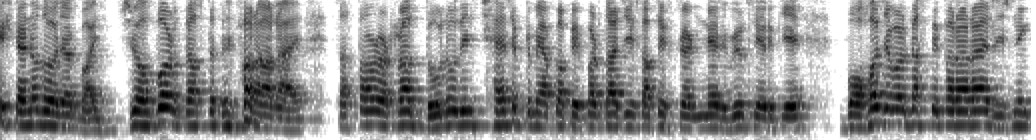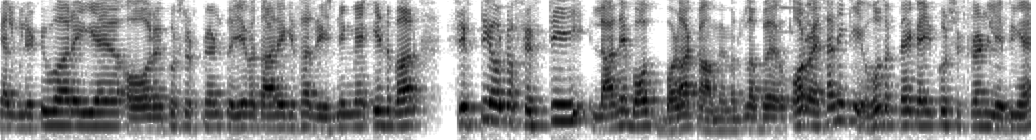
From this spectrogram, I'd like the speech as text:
स्टेनो 2022 ज़बरदस्त पेपर आ रहा है। सत्रह और अठारह दोनों दिन छह शिफ्ट में आपका पेपर था, जिस हिसाब से स्टूडेंट ने रिव्यू शेयर किए। बहुत ज़बरदस्त पेपर आ रहा है रीजनिंग कैलकुलेटिव आ रही है और कुछ स्टूडेंट तो ये बता रहे हैं कि सर रीजनिंग में इस बार फिफ्टी आउट ऑफ़ फिफ्टी लाने बहुत बड़ा काम है। मतलब और ऐसा नहीं कि हो सकता है कई कुछ स्टूडेंट ले भी हैं,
